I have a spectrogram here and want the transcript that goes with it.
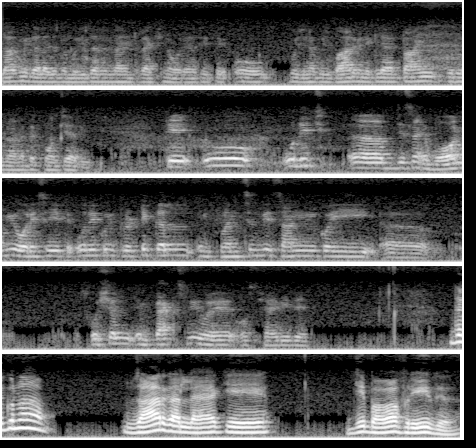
ਲਾਜ਼ਮੀ ਗੱਲ ਹੈ ਜਦੋਂ ਮਰੀਜ਼ਾਂ ਦੇ ਨਾਲ ਇੰਟਰੈਕਸ਼ਨ ਹੋ ਰਿਹਾ ਸੀ ਤੇ ਉਹ ਕੁਝ ਨਾ ਕੁਝ ਬਾਹਰ ਵੀ ਨਿਕਲਿਆ ਤਾਂ ਹੀ ਗੁਰੂ ਨਾਨਕ ਤੱਕ ਪਹੁੰਚਿਆ ਵੀ। ਤੇ ਉਹ ਉਹਦੇ ਚ ਅਹ, ਜਿਸ ਤਰ੍ਹਾਂ ਇਵੋਲਵ ਵੀ ਹੋ ਰਹੀ ਸੀ ਤੇ ਉਹਦੇ ਕੋਈ ਪੋਲੀਟੀਕਲ ਇਨਫਲੂਐਂਸਸ ਵੀ ਸਨ ਕੋਈ ਸੋਸ਼ਲ ਇੰਪੈਕਟਸ ਵੀ ਹੋਏ ਉਸ ਸ਼ਾਇਰੀ ਦੇ? ਦੇਖੋ ਨਾ, ਜ਼ਾਹਰ ਗੱਲ ਹੈ ਕਿ ਜੇ ਬਾਬਾ ਫਰੀਦ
